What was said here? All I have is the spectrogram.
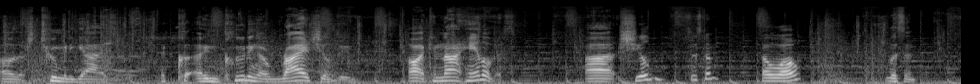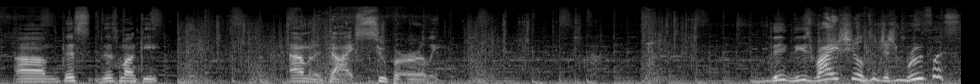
Oh, there's too many guys, including a riot shield dude. Oh, I cannot handle this. Uh, shield system? Hello? Listen, um, this this monkey, I'm gonna die super early. The, these riot shields are just ruthless.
